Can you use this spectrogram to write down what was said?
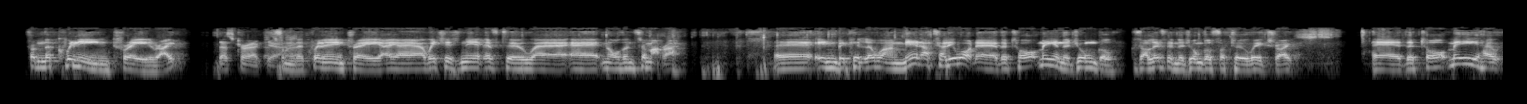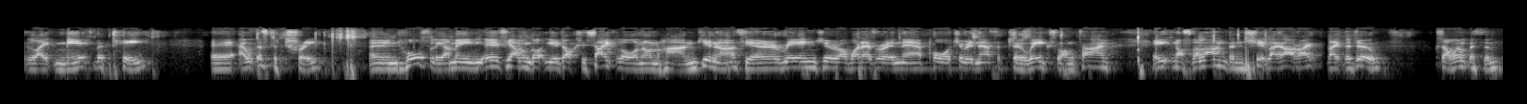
from the quinine tree, right? That's correct, yeah. From the quinine tree, yeah, yeah, yeah, which is native to uh, uh, northern Sumatra. Uh, in Bukit Mate, I tell you what, uh, they taught me in the jungle, because I lived in the jungle for two weeks, right? Uh, they taught me how to like make the tea uh, out of the tree. And hopefully, I mean, if you haven't got your doxycycline on hand, you know, if you're a ranger or whatever in there, poacher in there for two weeks, long time, eating off the land and shit like that, right? Like they do, because I went with them.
